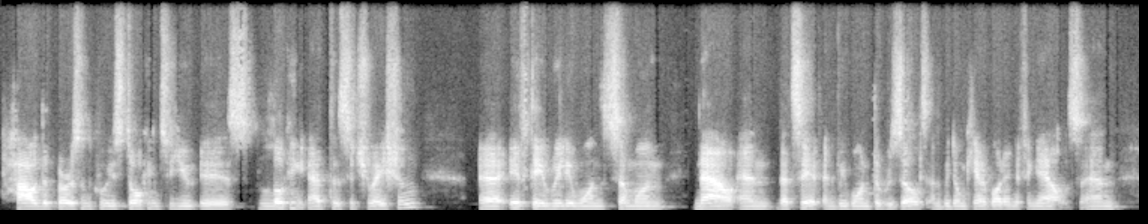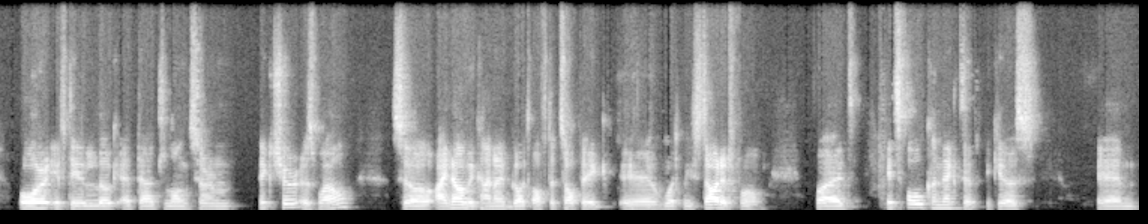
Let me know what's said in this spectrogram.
how the person who is talking to you is looking at the situation uh, if they really want someone now and that's it and we want the results and we don't care about anything else. And or if they look at that long-term picture as well. So i know we kind of got off the topic uh, what we started from but it's all connected because um,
